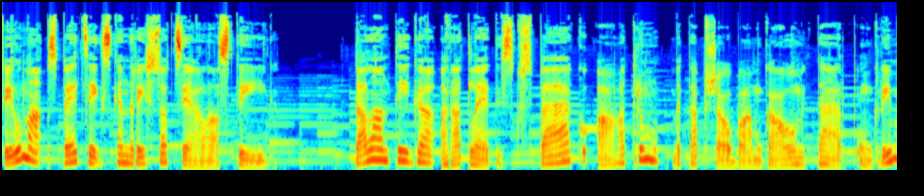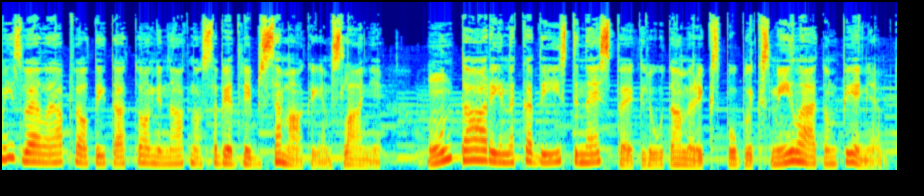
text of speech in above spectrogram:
Filmā spēcīgi skan arī sociālā stīga. Talantīgā ar atlētisku spēku, ātrumu, bet apšaubām gaumi, tērpu un grimu izvēlē apveltītā Tonja nāk no sabiedrības zemākajiem slāņiem, un tā arī nekad īsti nespēja kļūt Amerikas publikas mīlēt un pieņemt.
